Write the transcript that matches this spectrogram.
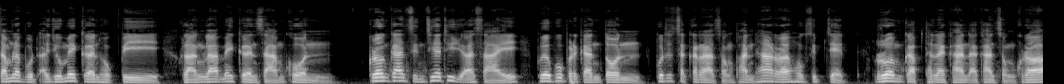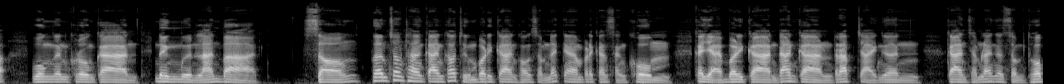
สำหรับบุตรอายุไม่เกิน 6 ปี ครั้งละไม่เกิน 3 คนโครงการสินเชื่อที่อยู่อาศัย เพื่อผู้ประกันตน พุทธศักราช 2567 ร่วมกับธนาคารอาคารสงเคราะห์ วงเงินโครงการ 10,000 ล้านบาท 2. เพิ่มช่องทางการเข้าถึงบริการของสำนักงานประกันสังคม ขยายบริการด้านการรับจ่ายเงิน การชำระเงินสมทบ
